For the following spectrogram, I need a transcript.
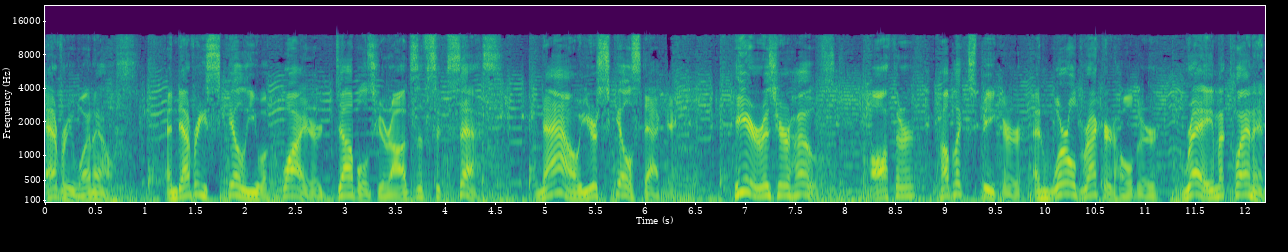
everyone else. And every skill you acquire doubles your odds of success. Now you're skill stacking. Here is your host, author, public speaker, and world record holder, Ray McClennan.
